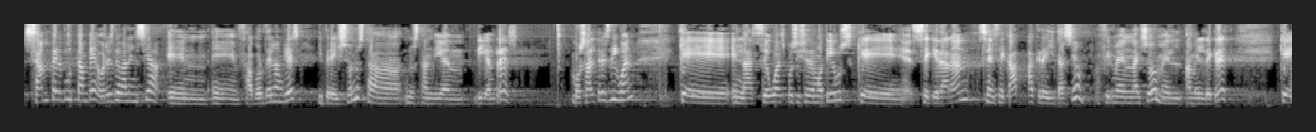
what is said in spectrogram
s'han perdut també hores de valencià en, en favor de l'anglès i per això no, està, no estan dient, dient res. Vosaltres diuen que en la seva exposició de motius que se quedaran sense cap acreditació. Afirmen això amb el, amb el decret. Que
